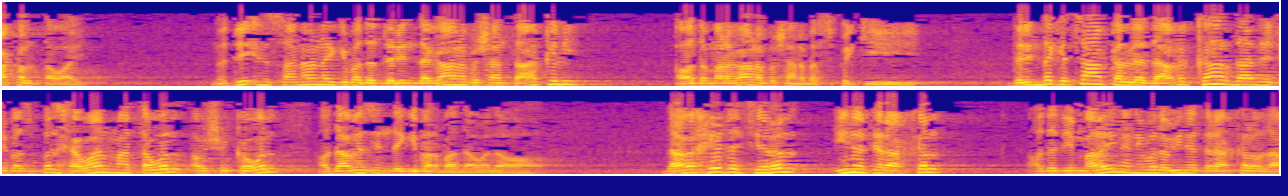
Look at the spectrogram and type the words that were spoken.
عقل توای نو دې انسانانو کې به د درندگانو په شان تعقلی او د مرغانو په شان بس پکی درنده کې څه عقل له داغه کار دا دی چې بس بل حیوان ماتول او شکول او داغه ژوندۍ بربادوله دا خېټه چیرل اینه تر اخل او د دې مړی نه نیول وینه تر اخل او دا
